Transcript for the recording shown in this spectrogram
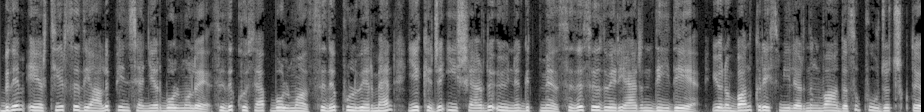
bizem ertir siz ýaly pensioner bolmaly, sizi kösäp bolmaz, size pul bermän ýekeje işgärde öýüne gitmez, size söz berýärin diýdi. Ýöne bank resmileriniň wadasy puja çykdy,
